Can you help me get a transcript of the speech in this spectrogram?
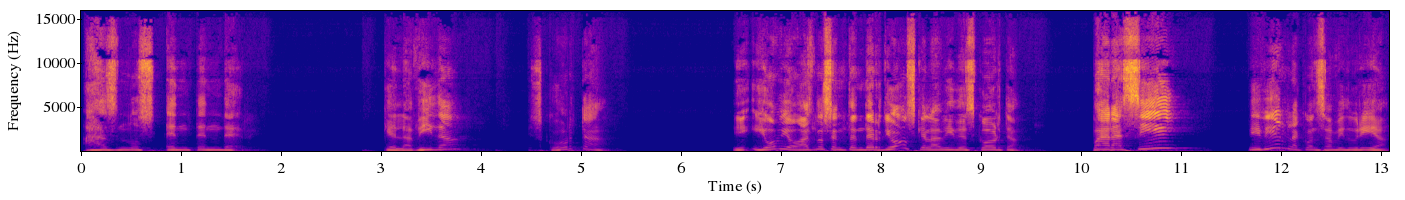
Haznos entender que la vida es corta. Y, y, obvio, haznos entender Dios que la vida es corta. Para así vivirla con sabiduría.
